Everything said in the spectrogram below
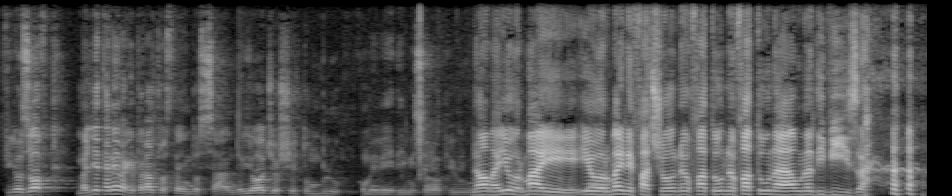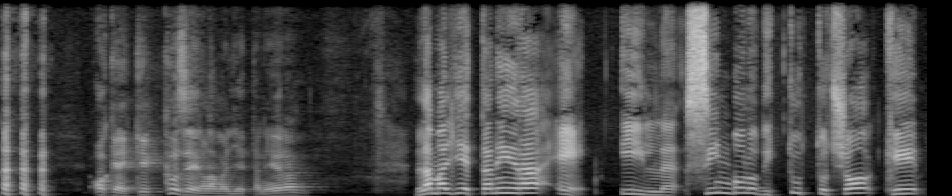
filosof- maglietta nera che peraltro stai indossando. Io oggi ho scelto un blu, come vedi, mi sono più No, ma io ormai, io ormai ne, faccio, ne ho fatto, ne ho fatto una, una divisa. Ok, che cos'era la maglietta nera? La maglietta nera è il simbolo di tutto ciò che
